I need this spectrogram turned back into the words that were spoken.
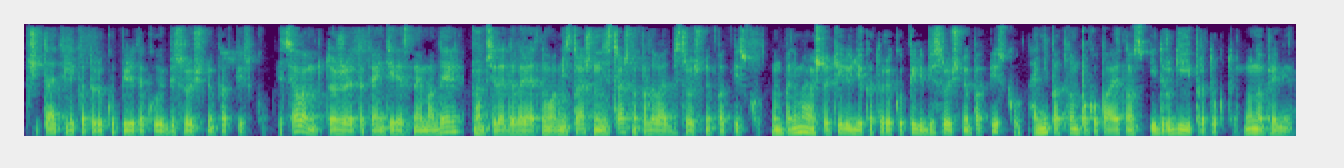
читателей, которые купили такую бессрочную подписку. И в целом тоже такая интересная модель. Нам всегда говорят, ну вам не страшно, не страшно продавать бессрочную подписку. Мы понимаем, что те люди, которые купили бессрочную подписку, они потом покупают у нас и другие продукты. Ну, например,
